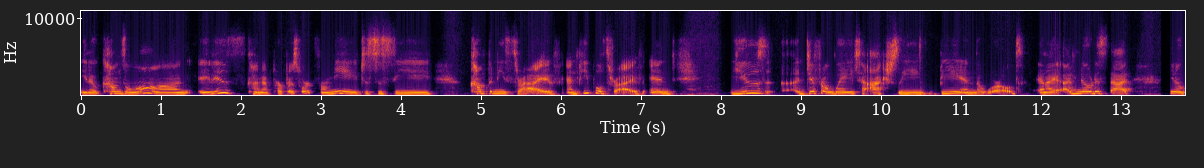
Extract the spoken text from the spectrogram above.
you know, comes along, it is kind of purpose work for me just to see companies thrive and people thrive and use a different way to actually be in the world. And I, I've noticed that, you know,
